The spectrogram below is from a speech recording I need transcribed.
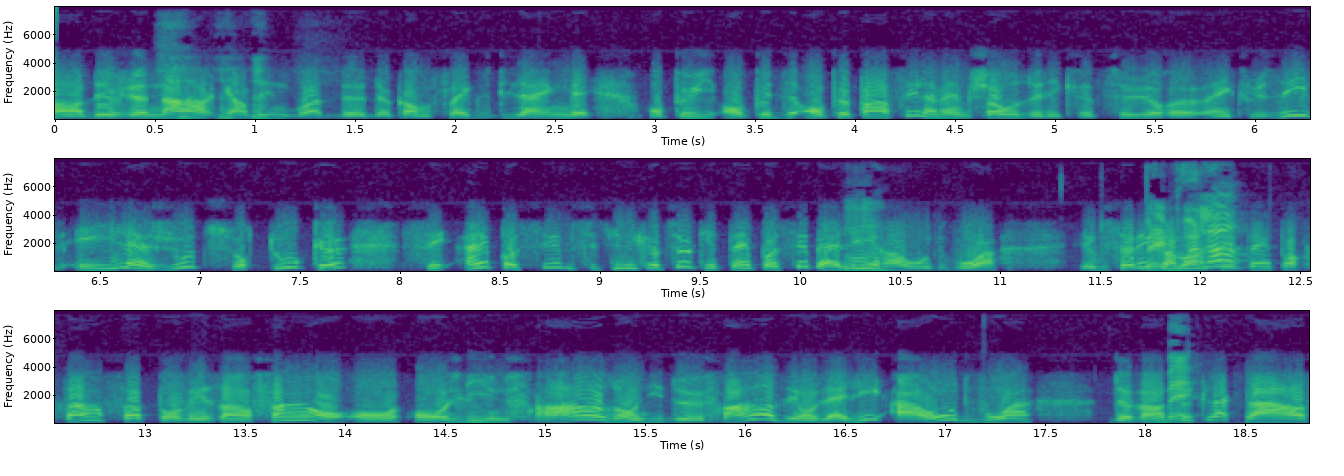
en déjeunant à regarder une boîte de, de cornflakes bilingue. Mais on peut, on peut, on peut penser la même chose de l'écriture euh, inclusive. Et il ajoute surtout que c'est impossible, c'est une écriture qui est impossible à lire hmm. à haute voix. Et vous savez ben comment c'est important ça pour les enfants? On, on, on, lit une phrase, on lit deux phrases et on la lit à haute voix. Devant Ben- toute la classe.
